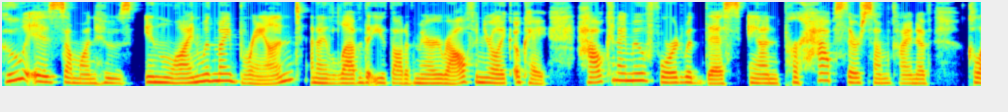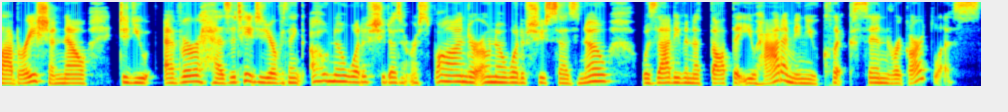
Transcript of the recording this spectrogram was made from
who is someone who's in line with my brand? And I love that you thought of Mary Ralph, and you're like, okay, how can I move forward with this? And perhaps there's some kind of collaboration. Now, did you ever hesitate? Did you ever think, oh no, what if she doesn't respond? Or oh no, what if she says no? Was that even a thought that you had? I mean, you click send regardless.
